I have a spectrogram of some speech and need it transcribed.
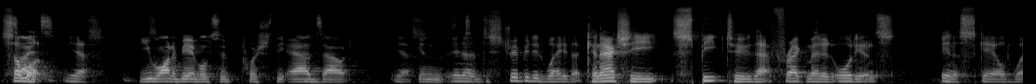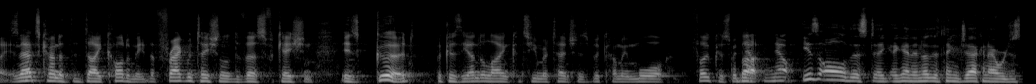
Somewhat, sites. yes. You want to be able to push the ads mm-hmm. out. Yes, in- in, a distributed way that can actually speak to that fragmented audience in a scaled way. And that's kind of the dichotomy. The fragmentation or diversification is good because the underlying consumer attention is becoming more focused. But, But, now, now, is all of this, again, another thing Jack and I were just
